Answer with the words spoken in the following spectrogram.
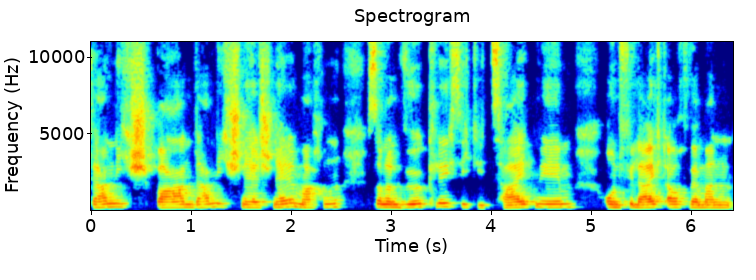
Da nicht sparen, da nicht schnell, schnell machen, sondern wirklich sich die Zeit nehmen und vielleicht auch, wenn man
